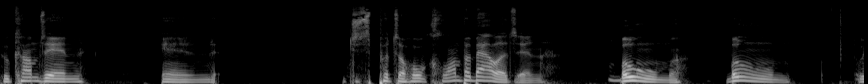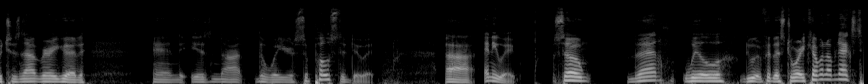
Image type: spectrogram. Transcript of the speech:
who comes in and just puts a whole clump of ballots in. Boom. Boom. Which is not very good and is not the way you're supposed to do it. Uh anyway so that will do it for the story. Coming up next,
